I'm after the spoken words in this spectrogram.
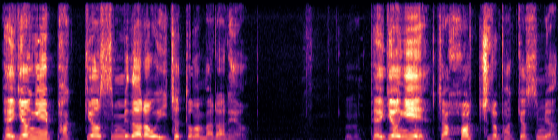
배경이 바뀌었습니다 라고 2초 동안 말하래요. 음, 배경이 자 헐츠로 바뀌었으면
